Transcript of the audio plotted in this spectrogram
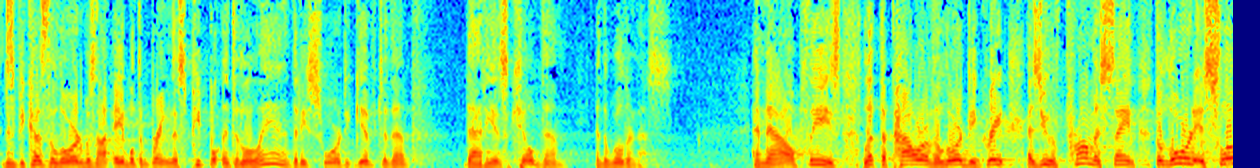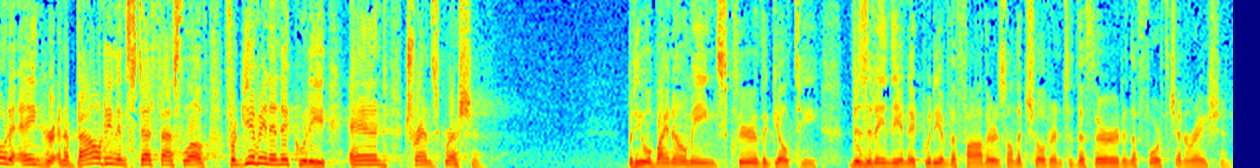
It is because the Lord was not able to bring this people into the land that he swore to give to them, that he has killed them in the wilderness. And now, please, let the power of the Lord be great, as you have promised, saying, The Lord is slow to anger and abounding in steadfast love, forgiving iniquity and transgression. But he will by no means clear the guilty, visiting the iniquity of the fathers on the children to the third and the fourth generation.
